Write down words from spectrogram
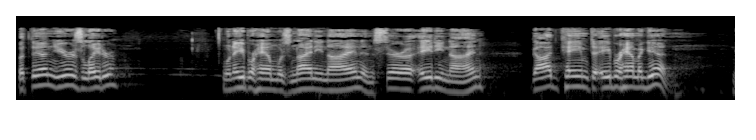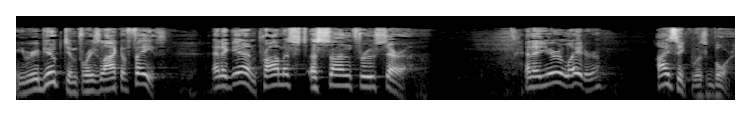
But then years later, when Abraham was 99 and Sarah 89, God came to Abraham again. He rebuked him for his lack of faith and again promised a son through Sarah. And a year later, Isaac was born.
